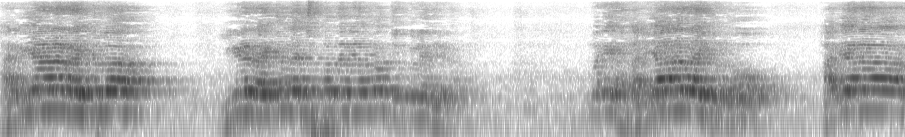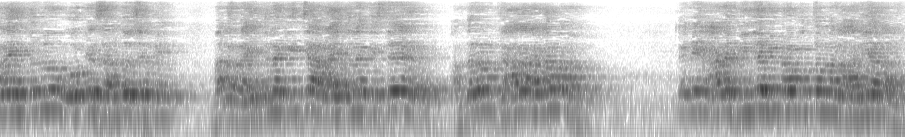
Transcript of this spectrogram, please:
హర్యానా రైతుల ఈడ రైతులు చచ్చిపోతేనేమో దిక్కులేదు ఈడ మరి హర్యానా రైతులు హర్యానా రైతులు ఓకే సంతోషమే మన రైతులకు ఇస్తే అందరం కాదనడం మనం. కానీ ఆడ బీజేపీ ప్రభుత్వం వల్ల హర్యానాలో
